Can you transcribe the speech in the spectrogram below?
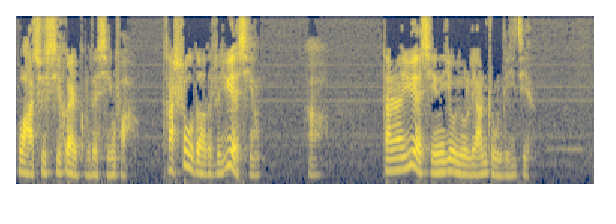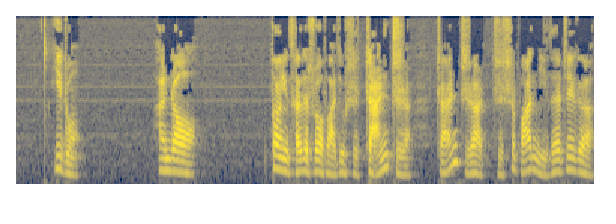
挖去膝盖骨的刑罚，他受到的是月刑，啊，当然月刑又有两种理解，一种按照段玉裁的说法就是斩指。斩指啊，只是把你的这个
